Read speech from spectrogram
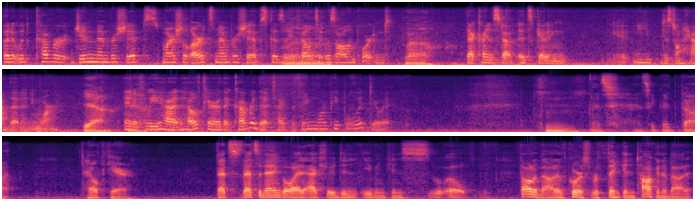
but it would cover gym memberships, martial arts memberships, because they felt it was all important wow. that kind of stuff. It's getting, you just don't have that anymore. Yeah. And if we had healthcare that covered that type of thing, more people would do it. Hmm. That's that's a good thought. Healthcare. That's that's an angle I actually didn't even cons- well, thought about. Of course, we're thinking, talking about it,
